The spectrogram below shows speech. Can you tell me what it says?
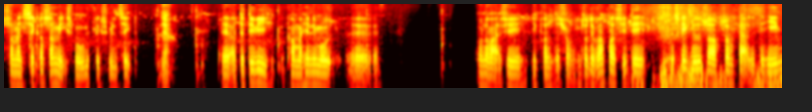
så man sikrer sig mest mulig fleksibilitet. Ja. Øh, og det er det, vi kommer hen imod øh, undervejs i, i præsentationen. Så det er bare for at sige, det, det skal ikke lyde så, så forfærdeligt det hele.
